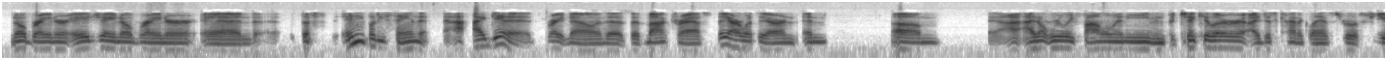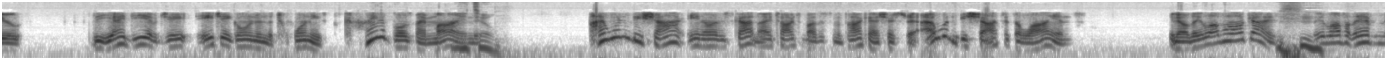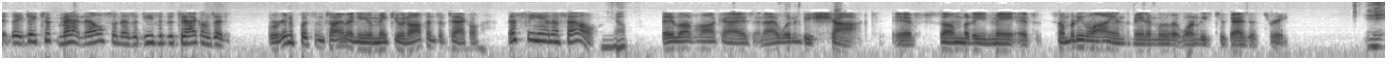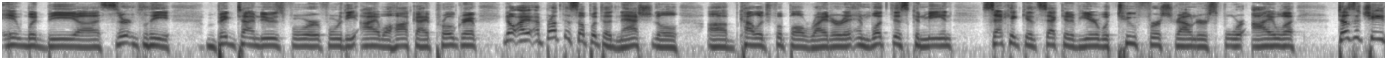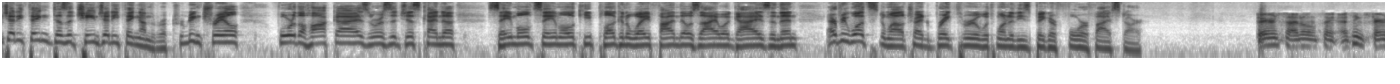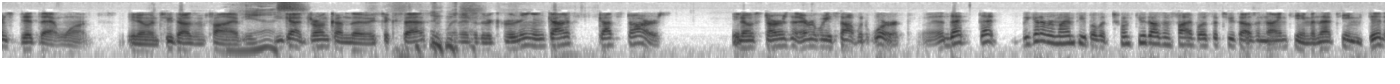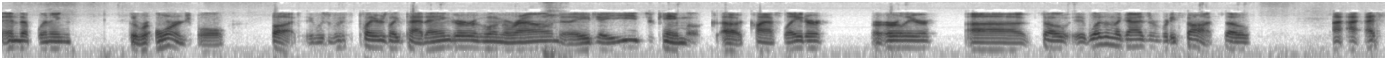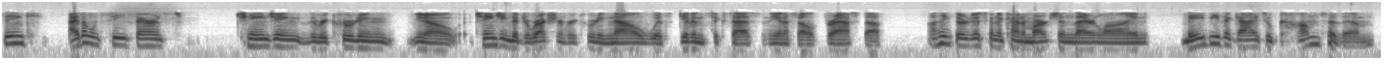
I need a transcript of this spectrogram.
no brainer. AJ, no brainer. And the anybody saying that, I, I get it right now. And the the mock drafts, they are what they are, and, and um, I, I don't really follow any in particular. I just kind of glance through a few. The idea of J, AJ going in the twenties kind of blows my mind. Me too. I wouldn't be shocked. You know, and Scott and I talked about this in the podcast yesterday. I wouldn't be shocked at the Lions. You know, they love Hawkeyes. they love. They have. They, they took Matt Nelson as a defensive tackle and said, "We're going to put some time in you and make you an offensive tackle." That's the NFL. Yep. They love Hawkeyes, and I wouldn't be shocked if somebody made if somebody Lions made a move at one of these two guys at three. It would be uh, certainly big time news for, for the Iowa Hawkeye program. You know, I, I brought this up with a national uh, college football writer and what this can mean. Second consecutive year with two first rounders for Iowa. Does it change anything? Does it change anything on the recruiting trail for the Hawkeyes, or is it just kind of same old, same old? Keep plugging away, find those Iowa guys, and then every once in a while try to break through with one of these bigger four or five star. Ferentz, I don't think I think Ferentz did that once. You know, in 2005, yes. he, he got drunk on the success and went into the recruiting and got got stars. You know, stars that everybody thought would work. And that that we got to remind people that 2005 was the 2009 team, and that team did end up winning the Orange Bowl. But it was with players like Pat Anger who hung around, uh, AJ Edds who came a uh, class later or earlier. Uh, so it wasn't the guys everybody thought. So I, I think I don't see Ferentz changing the recruiting, you know, changing the direction of recruiting now with given success in the NFL draft stuff. I think they're just going to kind of march in their line. Maybe the guys who come to them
